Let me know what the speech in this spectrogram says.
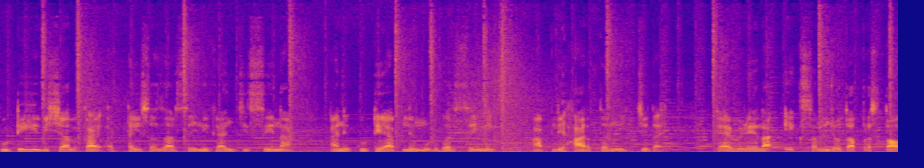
कुठे ही विशाल काय अठ्ठावीस हजार सैनिकांची सेना आणि कुठे आपले मुठभर सैनिक आपली हार तर निश्चित आहे. त्यावेळेला एक समझोता प्रस्ताव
